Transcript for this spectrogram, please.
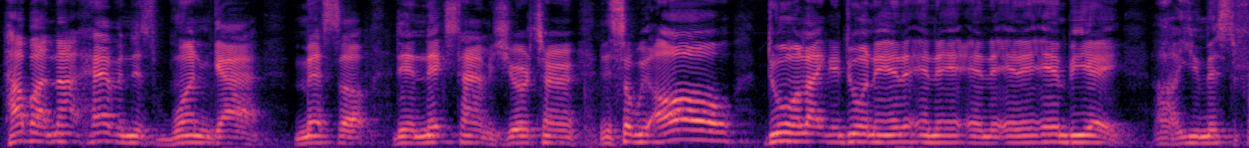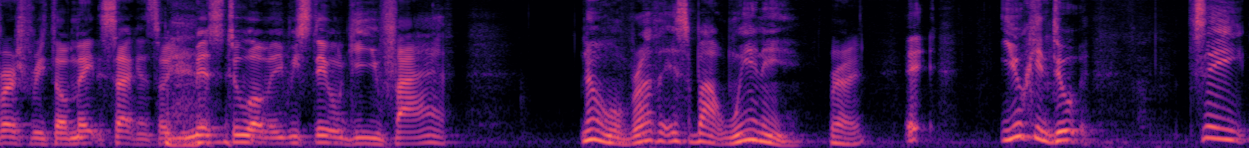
How about not having this one guy mess up? Then next time it's your turn, and so we all doing like they're doing in the, in the, in the, in the NBA. Oh, you missed the first free throw, make the second. So you missed two of them. We still gonna give you five? No, brother. It's about winning. Right. It, you can do. See,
